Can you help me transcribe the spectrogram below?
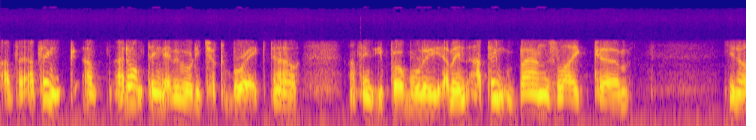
I, th- I think I, I don't think everybody took a break. No, I think you probably. I mean, I think bands like, um, you know,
